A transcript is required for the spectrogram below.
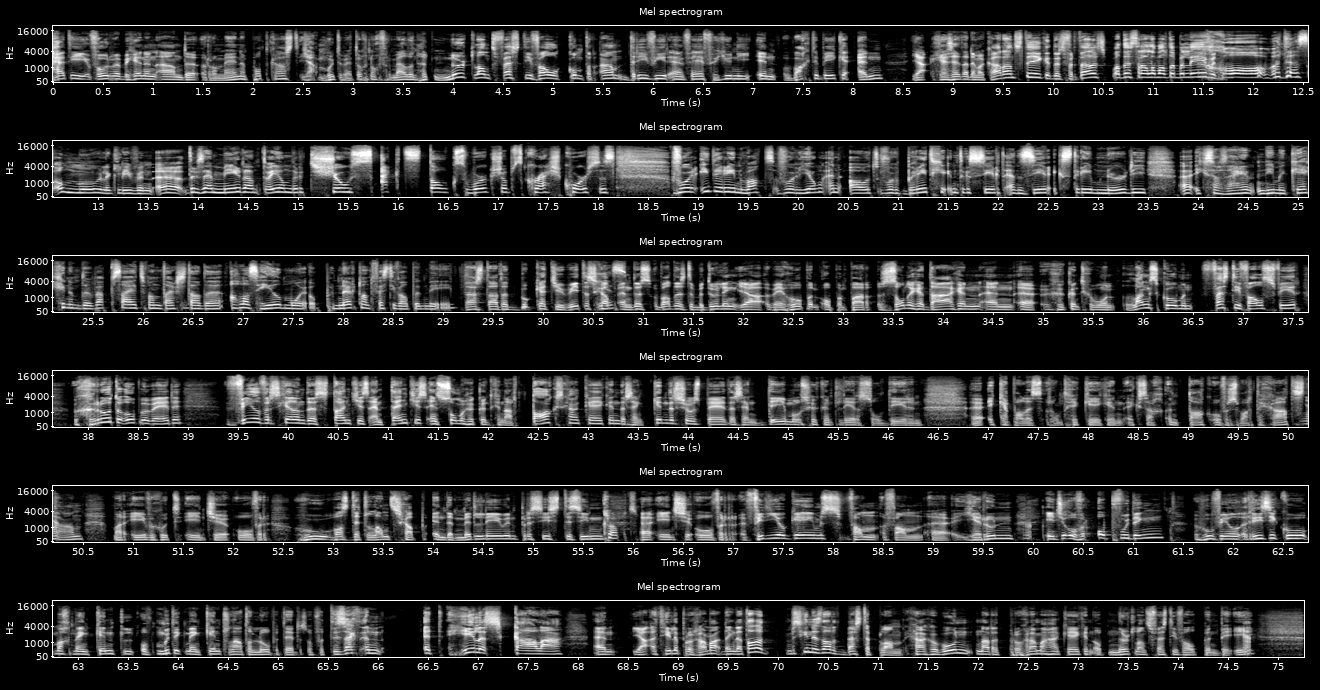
Hetty, voor we beginnen aan de Romeinen-podcast, ja, moeten wij toch nog vermelden. Het Nerdland Festival komt eraan 3, 4 en 5 juni in Wachtebeke. En ja, jij zit dat in elkaar aan het steken. Dus vertel eens, wat is er allemaal te beleven? Oh, maar dat is onmogelijk, lieven. Eh, er zijn meer dan 200 shows, acts, talks, workshops, crash courses. Voor iedereen wat, voor jong en oud, voor breed geïnteresseerd en zeer extreem nerdy. Eh, ik zou zeggen, neem een kijkje op de website, want daar staat eh, alles heel mooi op. nerdlandfestival.be. Daar staat het boeketje wetenschap. Yes. En dus, wat is de bedoeling? Ja, wij hopen op een paar zonnige dagen. En eh, je kunt gewoon langskomen. Festivalsfeer, grote open weide. Veel verschillende standjes en tentjes. In sommige kunt je naar talks gaan kijken. Er zijn kindershows bij, er zijn demo's. Je kunt leren solderen. Eh, ik heb al eens rondgekeken. Ik zag een talk over zwarte gaten Ja. staan. Maar evengoed eentje over hoe was dit landschap in de middeleeuwen precies te zien. Klopt. Eh, eentje over videogames van, van eh, Jeroen. Eentje over opvoeding. Hoeveel risico mag mijn kind, of moet ik mijn kind laten lopen tijdens opvoeding? Het is echt een, het hele scala en ja, het hele programma. Ik denk dat dat het, misschien is dat het beste plan. Ga gewoon naar het programma gaan kijken op nerdlandsfestival.be.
